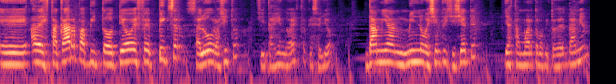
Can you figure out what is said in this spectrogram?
Eh, a destacar, papito TOF Pixer. Saludo, brosito. Si estás viendo esto, qué sé yo. Damian 1917. Ya está muerto, papito de Damian.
